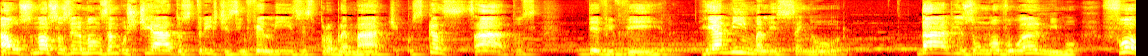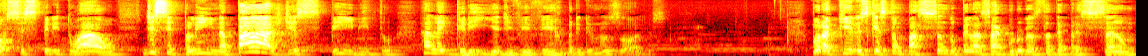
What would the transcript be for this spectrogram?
aos nossos irmãos angustiados, tristes, infelizes, problemáticos, cansados de viver. Reanima-lhes, Senhor. Dá-lhes um novo ânimo, força espiritual, disciplina, paz de espírito, alegria de viver, brilho nos olhos. Por aqueles que estão passando pelas agruras da depressão,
